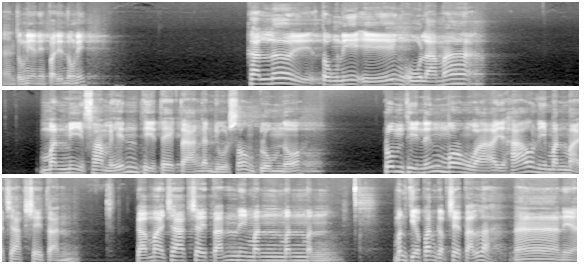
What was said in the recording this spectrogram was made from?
อันตรงนี้นี่ประเด็นตรงนี้คันเลยตรงนี้เองอุลามะมันมีความเห็นที่แตกต่างกันอยู่สองกลุ่มเนาะกลุ่มที่หนึ่งมองว่าไอ้เฮานี่มันมาจากชัยตันกับมาจากชัยตันนี่มันมันมันมันเกี่ยวพันกับชัยตันล่ะอ่าเนี่ย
